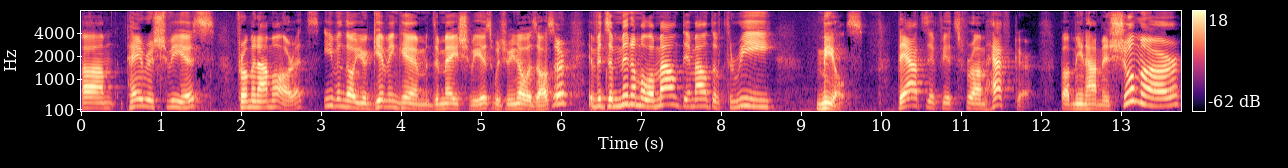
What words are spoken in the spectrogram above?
um, Shvius from an Amoritz, even though you're giving him Demei Shvius, which we know is Aser, if it's a minimal amount, the amount of three meals. That's if it's from Hefker. But Min HaMishumar,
